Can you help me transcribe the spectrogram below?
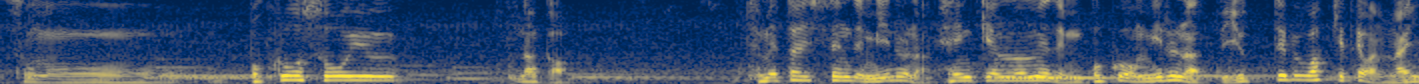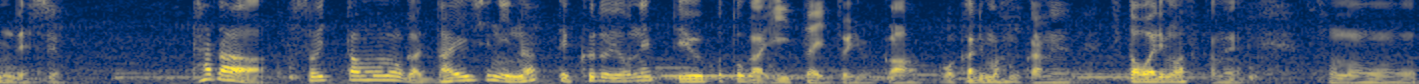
その僕をそういうなんか冷たい視線で見るな偏見の目で僕を見るなって言ってるわけではないんですよ。ただそういったものが大事になってくるよねっていうことが言いたいというか分かりますかね？伝わりますかね？その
